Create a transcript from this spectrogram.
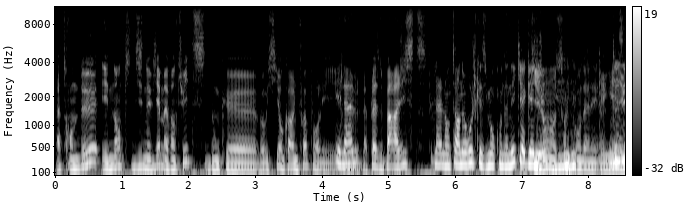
à 32 et Nantes 19e à 28. Donc euh, va aussi encore une fois pour, les, Et pour là- le- la place de barragiste. La lanterne rouge quasiment condamnée qui a gagné. Dijon sont condamnés. qui a gagné 2-0,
